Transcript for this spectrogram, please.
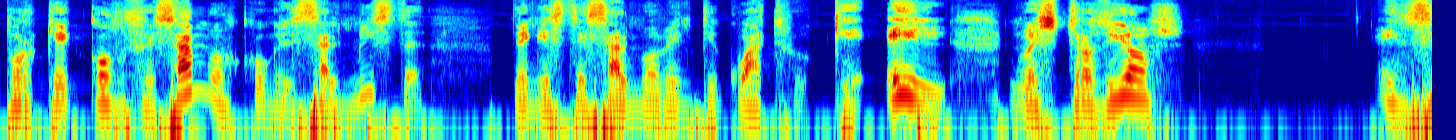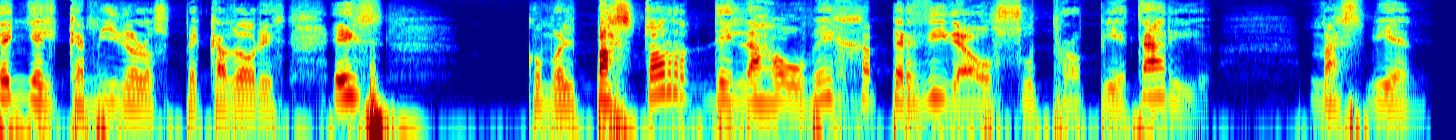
porque confesamos con el salmista en este Salmo 24 que Él, nuestro Dios, enseña el camino a los pecadores. Es como el pastor de la oveja perdida o su propietario, más bien,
